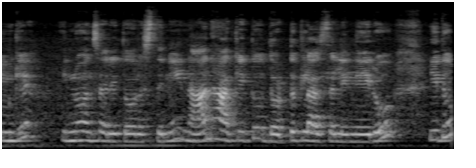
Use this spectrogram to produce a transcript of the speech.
ನಿಮಗೆ ಇನ್ನೂ ಒಂದು ಸರಿ ತೋರಿಸ್ತೀನಿ. ನಾನು ಹಾಕಿದ್ದು ದೊಡ್ಡ ಗ್ಲಾಸಲ್ಲಿ ನೀರು. ಇದು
